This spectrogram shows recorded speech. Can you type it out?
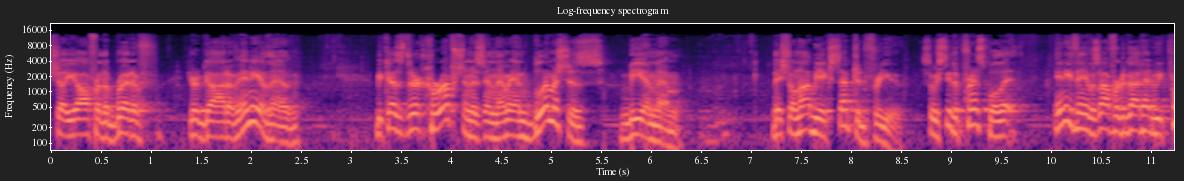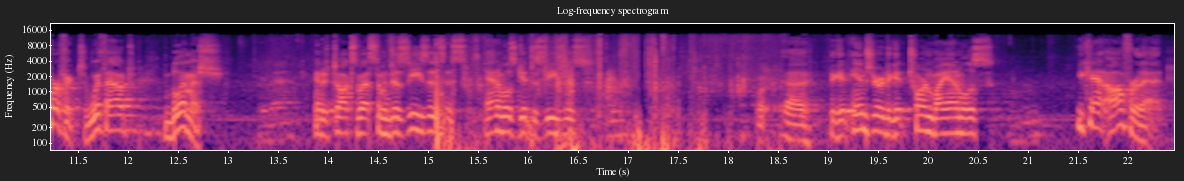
shall you offer the bread of your God of any of them, because their corruption is in them and blemishes be in them. They shall not be accepted for you. So we see the principle that anything that was offered to God had to be perfect, without blemish. Amen. And it talks about some diseases as animals get diseases, uh, they get injured, they get torn by animals. You can't offer that.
